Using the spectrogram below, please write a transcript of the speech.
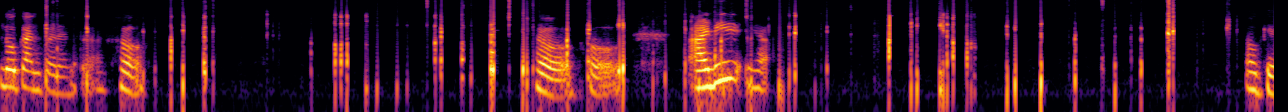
लोकांपर्यंत. हो. हो हो. आणि ओके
